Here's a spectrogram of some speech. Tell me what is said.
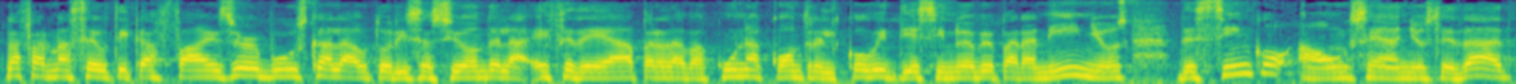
La farmacéutica Pfizer busca la autorización de la FDA para la vacuna contra el COVID-19 para niños de 5 a 11 años de edad.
